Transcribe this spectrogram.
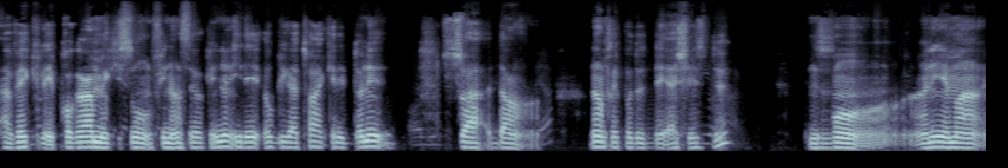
avec les programmes qui sont financés au Kenya, il est obligatoire que les données soient dans l'entrepôt de DHS2. Nous avons un IMA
